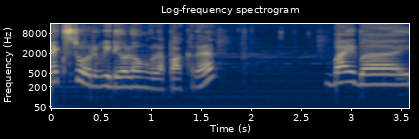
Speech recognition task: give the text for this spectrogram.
நெக்ஸ்ட் ஒரு வீடியோவில் உங்களை பார்க்குறேன். பாய் பாய்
